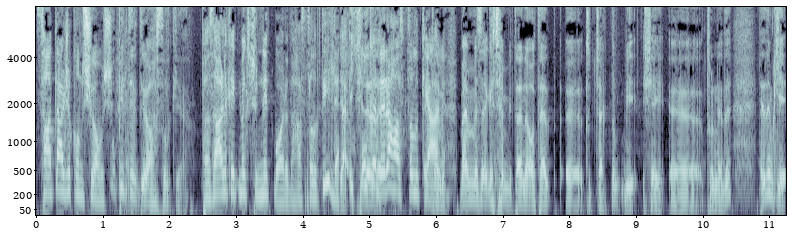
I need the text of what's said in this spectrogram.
saatlerce konuşuyormuş. Bu pintilik değil hastalık ya. Pazarlık etmek sünnet bu arada hastalık değil de. Ya o kadarı hastalık E, yani. tabii. Ben mesela geçen bir tane otel e, tutacaktım bir şey e, turnede. Dedim ki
